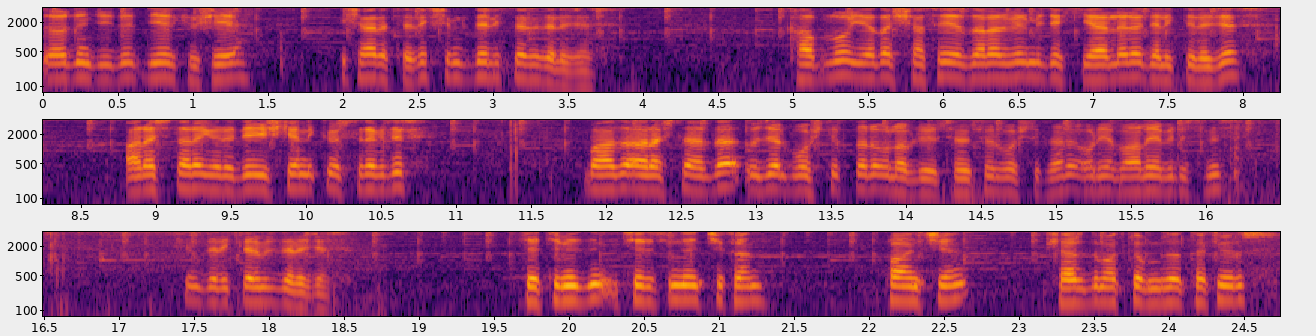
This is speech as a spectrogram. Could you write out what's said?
dördüncüyü de diğer köşeye işaretledik. Şimdi deliklerini deleceğiz. Kablo ya da şaseye zarar vermeyecek yerlere delik deleceğiz. Araçlara göre değişkenlik gösterebilir. Bazı araçlarda özel boşlukları olabiliyor. Sensör boşlukları. Oraya bağlayabilirsiniz. Şimdi deliklerimizi deleceğiz. Setimizin içerisinden çıkan punch'ı şarjlı matkabımıza takıyoruz.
